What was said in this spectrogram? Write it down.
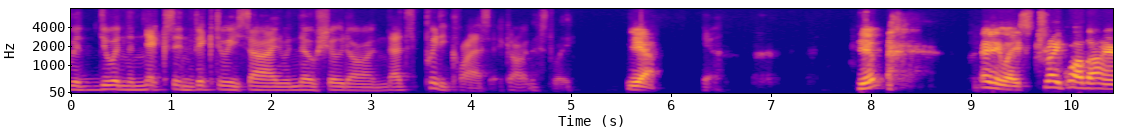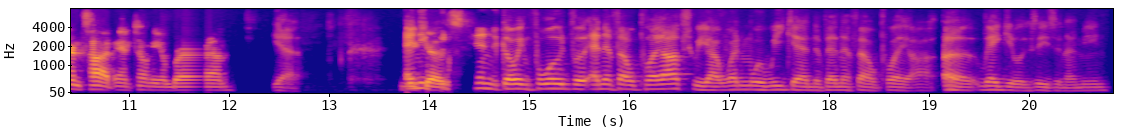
with doing the Nixon victory sign with no shirt on, that's pretty classic, honestly. Yeah. Yeah. Yep. Anyway, strike while the iron's hot, Antonio Brown. Yeah. Any because predictions going forward for NFL playoffs? We got one more weekend of NFL playoff, uh, regular season. I mean,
